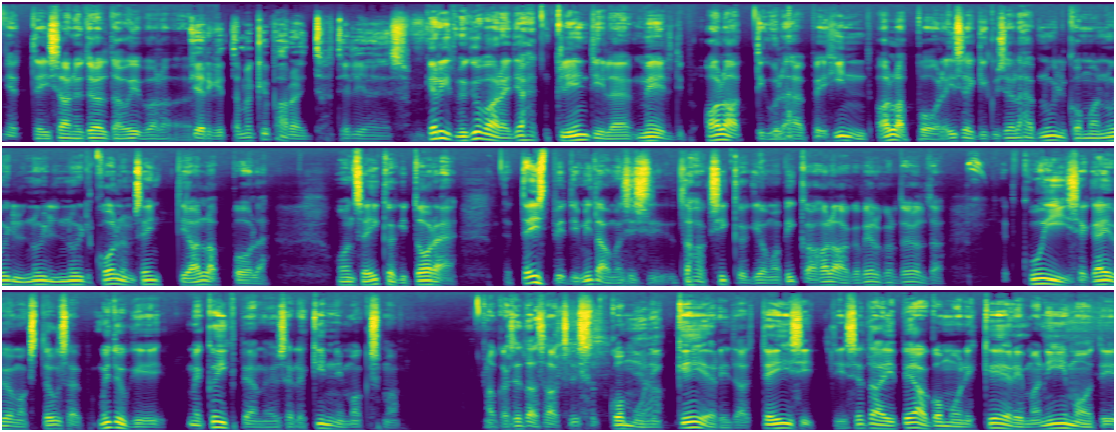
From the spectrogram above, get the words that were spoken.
nii et ei saa nüüd öelda võib-olla. kergitame kübaraid Telia ees. kergitame kübaraid jah, et kliendile meeldib alati, kui läheb hind allapoole, isegi kui see läheb null koma null null null kolm senti allapoole on see ikkagi tore. et teistpidi, mida ma siis tahaks ikkagi oma pika halaga veel kord öelda, et kui see käibemaks tõuseb, muidugi me kõik peame ju selle kinni maksma. Aga seda saaks lihtsalt kommunikeerida teisiti, seda ei pea kommunikeerima niimoodi,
